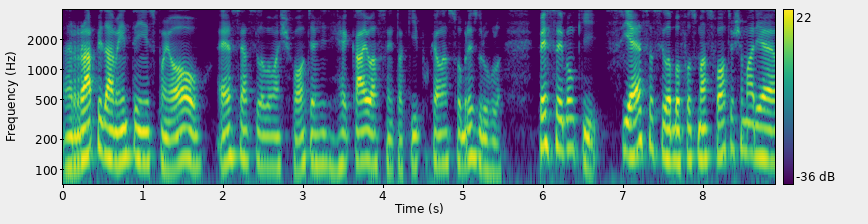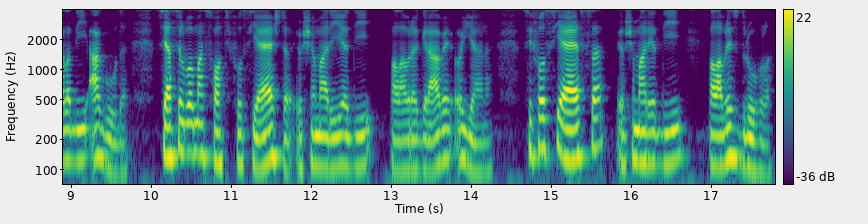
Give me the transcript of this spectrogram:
rapidamente em espanhol, essa é a sílaba mais forte, a gente recai o acento aqui porque ela é sobre esdrúxula. Percebam que, se essa sílaba fosse mais forte, eu chamaria ela de aguda. Se a sílaba mais forte fosse esta, eu chamaria de palavra grave ou llana. Se fosse essa, eu chamaria de palavra esdrúxula.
